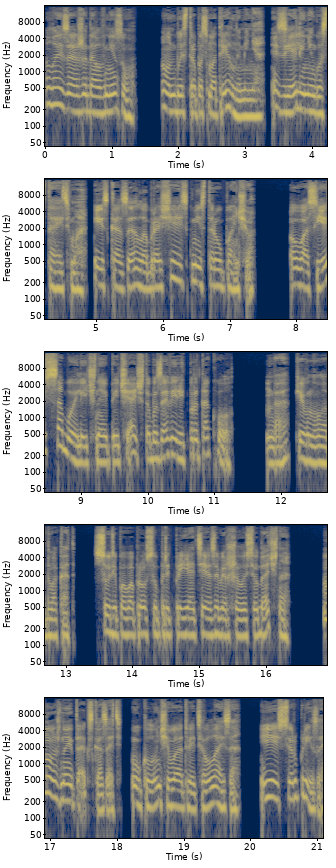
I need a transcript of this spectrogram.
Лайза ожидал внизу. Он быстро посмотрел на меня, зелень и густая тьма, и сказал, обращаясь к мистеру Панчу. «У вас есть с собой личная печать, чтобы заверить протокол?» «Да», — кивнул адвокат. «Судя по вопросу, предприятие завершилось удачно?» «Можно и так сказать», — уклончиво ответил Лайза. «Есть сюрпризы».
